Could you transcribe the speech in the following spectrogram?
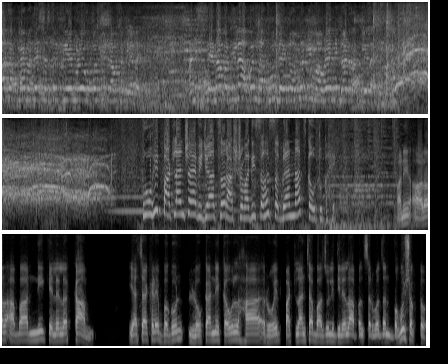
आज आपल्यामध्ये शस्त्रक्रियेमुळे उपस्थित राहू शकले नाही आणि सेनापतीला आपण दाखवून द्यायचं होतं की मावळ्यांनी गड राखलेला आहे. रोहित पाटलांच्या या विजयाचं राष्ट्रवादीसह सगळ्यांनाच कौतुक आहे. आणि आर आर आबांनी केलेलं काम याच्याकडे बघून लोकांनी कौल हा रोहित पाटलांच्या बाजूला दिलेला आपण सर्वजण बघू शकतो.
